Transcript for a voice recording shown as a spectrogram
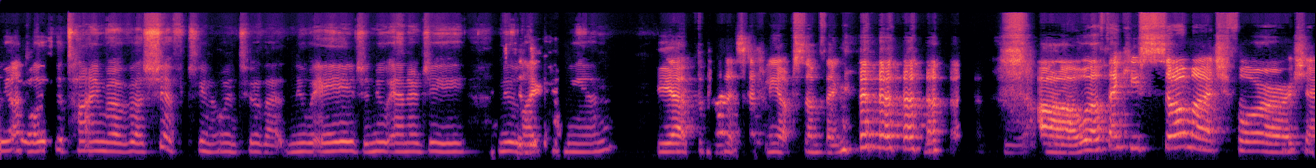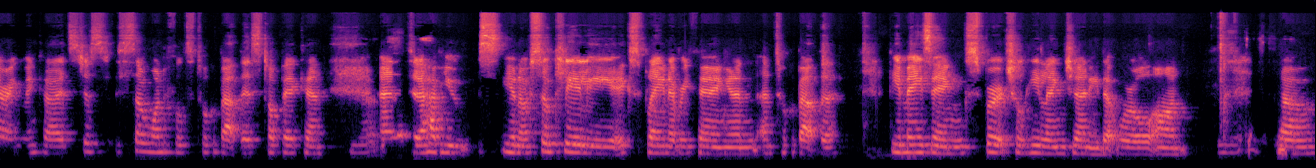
yeah, well, it's a time of a shift, you know, into that new age, a new energy, new light coming in. Yeah, the planet's definitely up to something. Uh, well, thank you so much for sharing, Minke. It's just so wonderful to talk about this topic and yes. and to have you, you know, so clearly explain everything and and talk about the the amazing spiritual healing journey that we're all on. Yes. So,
